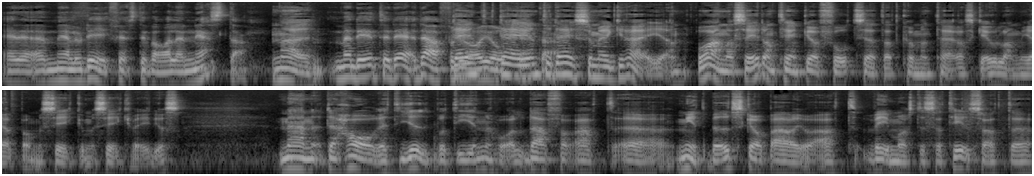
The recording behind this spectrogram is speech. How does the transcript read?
är det Melodifestivalen nästa? Nej, Men det är inte det, därför det du är, har inte, gjort det är detta. inte det som är grejen. Å andra sidan tänker jag fortsätta att kommentera skolan med hjälp av musik och musikvideos. Men det har ett djup och ett innehåll därför att eh, mitt budskap är ju att vi måste se till så att eh,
